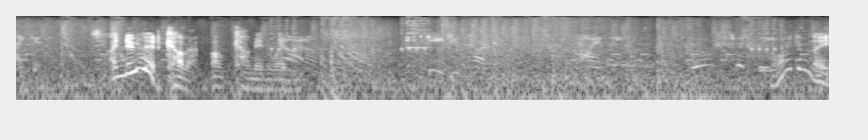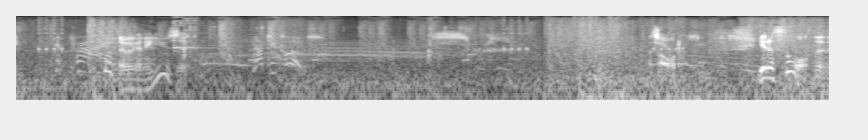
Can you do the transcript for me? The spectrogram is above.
I. See, I knew they'd come at, um, come in when. Engaging target. Quietly. Move swiftly. Why didn't they? I thought they were going to use it. Not too close. You'd have thought that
